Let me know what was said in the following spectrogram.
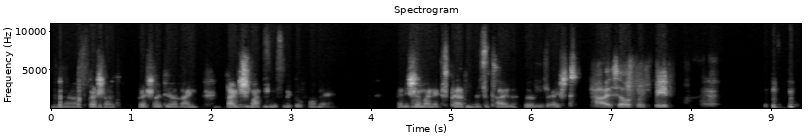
Ja, Frechheit. Flashlight dir rein, reinschmatzen ins Mikrofon, ey. Wenn ich schon meine Expertenwitze teile. Das ist echt. Ja, ist ja auch schon spät.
